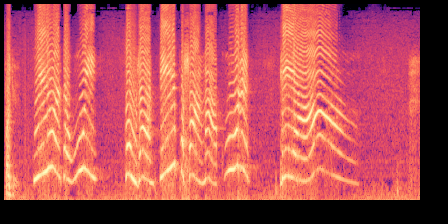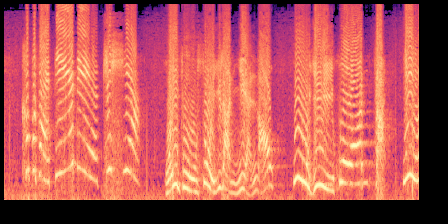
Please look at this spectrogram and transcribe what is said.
不拒。女儿的武艺纵然比不上那古人，了可不在爹爹之下。为父虽然年老，无以还债。女儿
